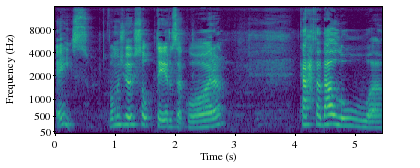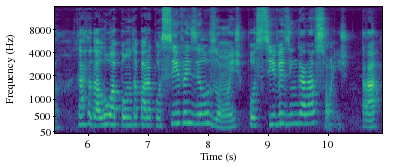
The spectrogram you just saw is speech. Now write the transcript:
É isso. Vamos ver os solteiros agora. Carta da Lua. Carta da Lua aponta para possíveis ilusões, possíveis enganações, tá?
